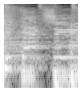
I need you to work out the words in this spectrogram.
You can't see.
